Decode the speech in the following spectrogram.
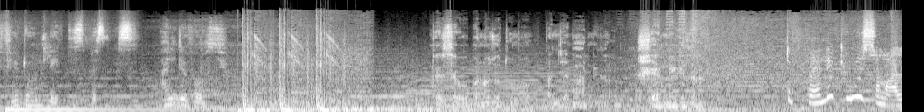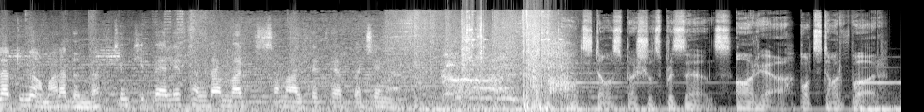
If you don't leave this business, I'll divorce you. फिर से वो बनो जो तुम हो पंजे बाहर निकालो शेरनी की तरह। तो पहले क्यों नहीं संभाला तूने हमारा धंधा? क्योंकि पहले धंधा मर्द संभालते थे अब बचे ना Hotstar Specials presents Arya Hotstar पर।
